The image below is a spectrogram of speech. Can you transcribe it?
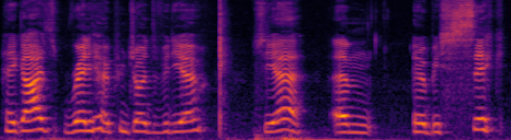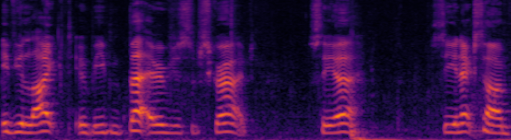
Hey guys, really hope you enjoyed the video. So yeah, um, it would be sick if you liked. It would be even better if you subscribed. So yeah, see you next time.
